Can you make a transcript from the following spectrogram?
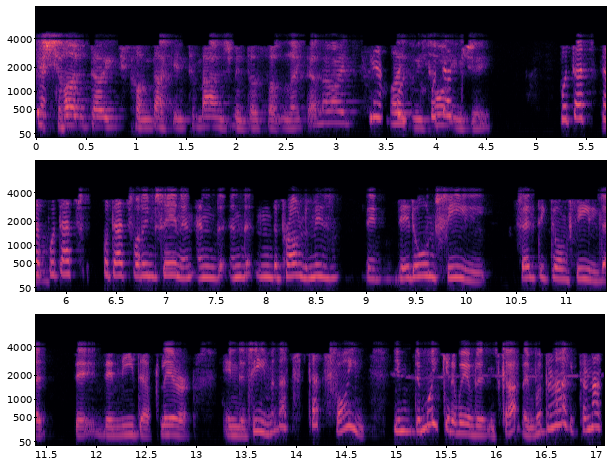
Sean Deutsch come back into management or something like that. No, I'd, Yeah, I'd but- be but totally that's- But that's that, but that's but that's what I'm saying, and and and, and the problem is they they don't feel Celtic don't feel that they, they need that player in the team, and that's that's fine. You, they might get away with it in Scotland, but they're not they're not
